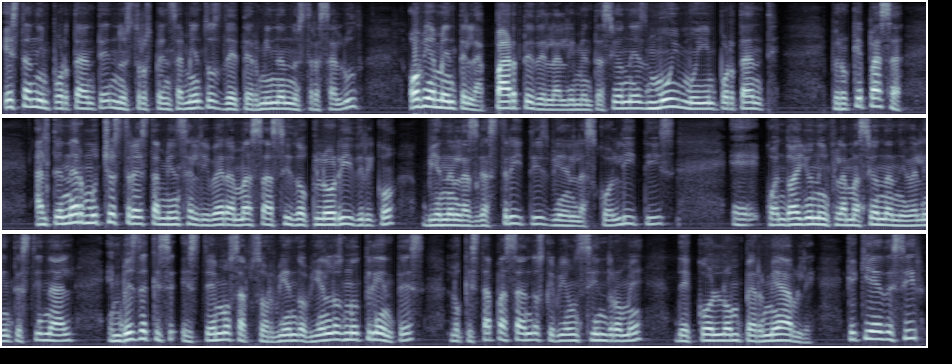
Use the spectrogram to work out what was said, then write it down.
es tan importante, nuestros pensamientos determinan nuestra salud. Obviamente la parte de la alimentación es muy, muy importante. Pero ¿qué pasa? Al tener mucho estrés también se libera más ácido clorhídrico, vienen las gastritis, vienen las colitis. Eh, cuando hay una inflamación a nivel intestinal, en vez de que estemos absorbiendo bien los nutrientes, lo que está pasando es que viene un síndrome de colon permeable. ¿Qué quiere decir?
